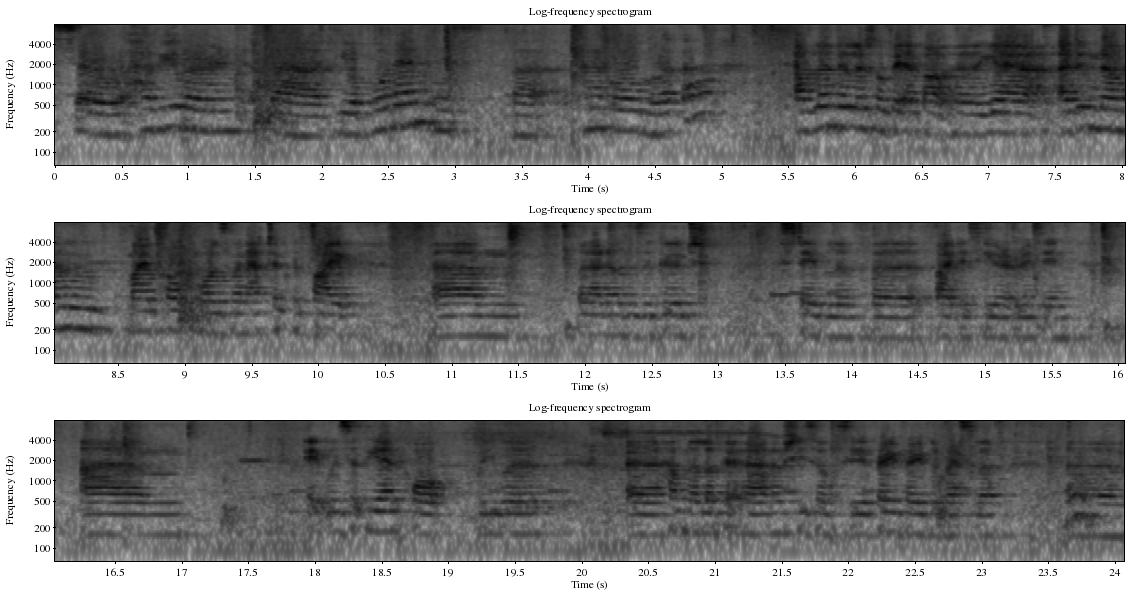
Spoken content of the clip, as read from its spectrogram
So, have you learned that your opponent is uh, Kanako Murata? I've learned a little bit about her. Yeah, I didn't know who my opponent was when I took the fight, um, but I know there's a good stable of uh, fighters here at Rizin. Um, it was at the airport we were uh, having a look at her. I know she's obviously a very, very good wrestler. Um,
